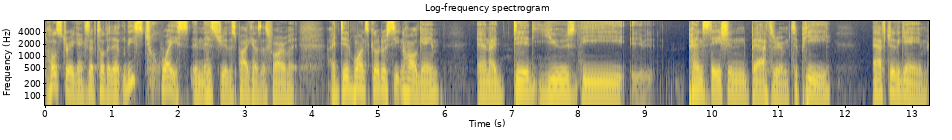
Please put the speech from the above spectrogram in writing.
whole story again because I've told it at least twice in the history of this podcast thus far. But I did once go to a Seton Hall game, and I did use the Penn Station bathroom to pee after the game,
